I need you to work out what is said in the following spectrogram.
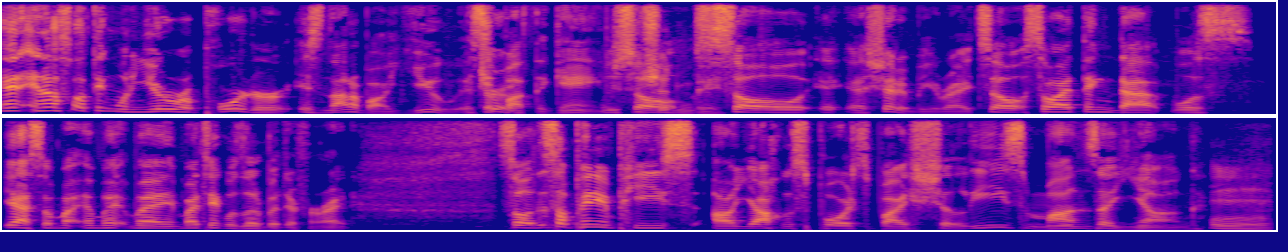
And, and also, I think when you're a reporter, it's not about you; it's True. about the game. So, shouldn't be. so it, it shouldn't be, right? So, so I think that was yeah. So my, my my my take was a little bit different, right? So this opinion piece on Yahoo Sports by Shalise Manza Young Mm.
